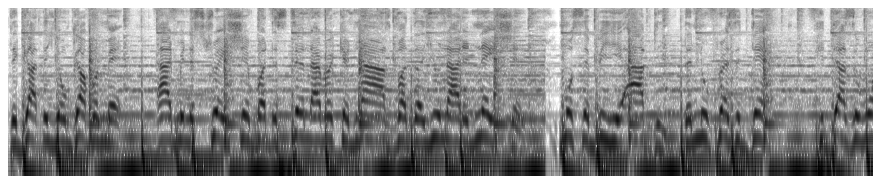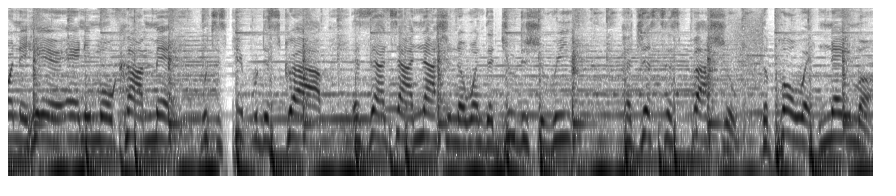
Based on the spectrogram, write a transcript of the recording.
They got their own government, administration, but they're still not recognized by the United Nations. Musa Bihi Abdi, the new president, he doesn't want to hear any more comment, which is people describe as anti-national when the judiciary are just as special. The poet Namer,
